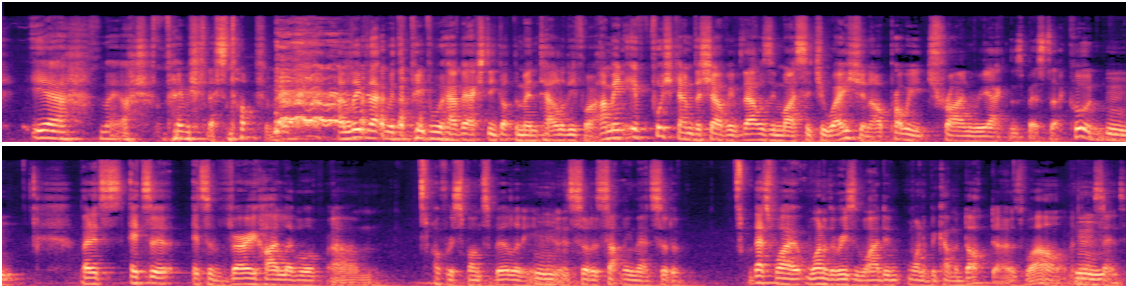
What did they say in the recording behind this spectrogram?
yeah, maybe that's not for me. I leave that with the people who have actually got the mentality for it. I mean, if push came to shove, if that was in my situation, I'll probably try and react as best I could. But it's it's a it's a very high level um, of responsibility. Mm. And it's sort of something that's sort of that's why one of the reasons why I didn't want to become a doctor as well, in that mm. sense.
